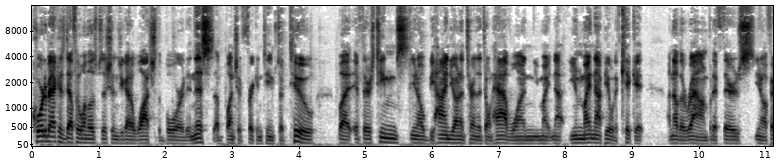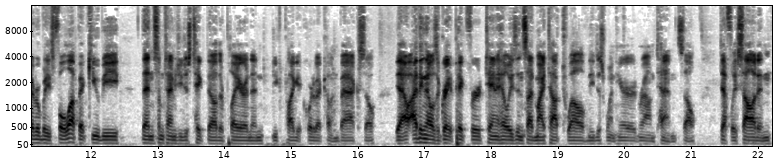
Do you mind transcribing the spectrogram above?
quarterback is definitely one of those positions you got to watch the board. And this, a bunch of freaking teams took two. But if there's teams, you know, behind you on a turn that don't have one, you might not you might not be able to kick it another round. But if there's, you know, if everybody's full up at QB, then sometimes you just take the other player and then you could probably get quarterback coming back. So yeah, I think that was a great pick for Tannehill. He's inside my top twelve, and he just went here in round ten. So definitely solid in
